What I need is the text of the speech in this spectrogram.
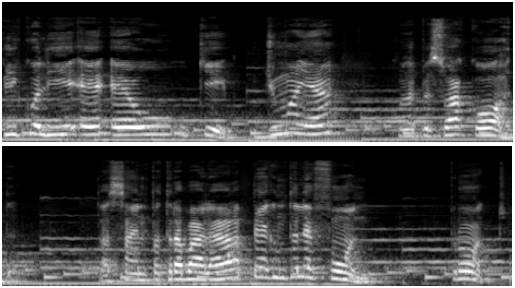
pico ali é, é o, o que? De manhã, quando a pessoa acorda, tá saindo para trabalhar, ela pega no telefone. Pronto.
